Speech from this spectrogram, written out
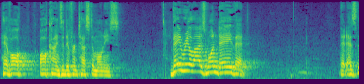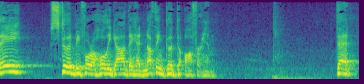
have all, all kinds of different testimonies. They realized one day that, that as they stood before a holy God, they had nothing good to offer him. That,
